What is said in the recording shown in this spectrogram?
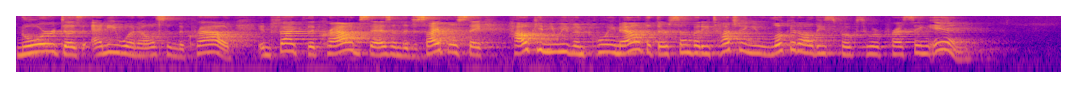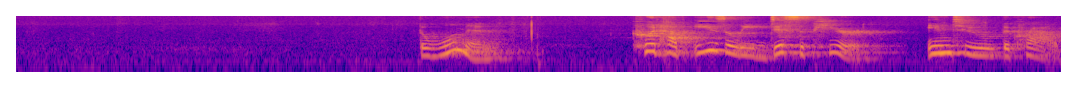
Nor does anyone else in the crowd. In fact, the crowd says, and the disciples say, How can you even point out that there's somebody touching you? Look at all these folks who are pressing in. The woman could have easily disappeared into the crowd.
